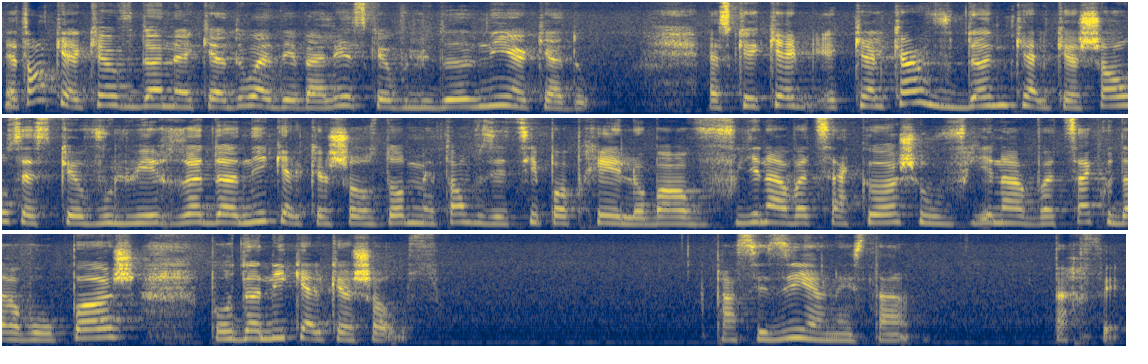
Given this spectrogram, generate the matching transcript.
Mettons que quelqu'un vous donne un cadeau à déballer, est-ce que vous lui donnez un cadeau? Est-ce que quelqu'un vous donne quelque chose? Est-ce que vous lui redonnez quelque chose d'autre? Mettons, vous n'étiez pas prêt. Là, vous fouillez dans votre sacoche ou vous fouillez dans votre sac ou dans vos poches pour donner quelque chose. Pensez-y un instant. Parfait.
